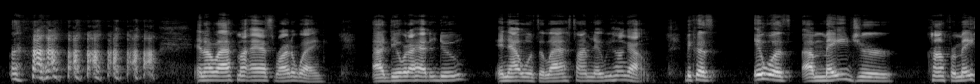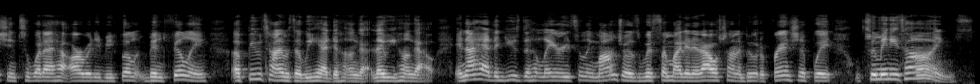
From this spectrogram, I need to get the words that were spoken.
and I laughed my ass right away. I did what I had to do, and that was the last time that we hung out because it was a major confirmation to what I had already been feeling, been feeling a few times that we had to hung out, that we hung out, and I had to use the hilarious healing mantras with somebody that I was trying to build a friendship with too many times,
